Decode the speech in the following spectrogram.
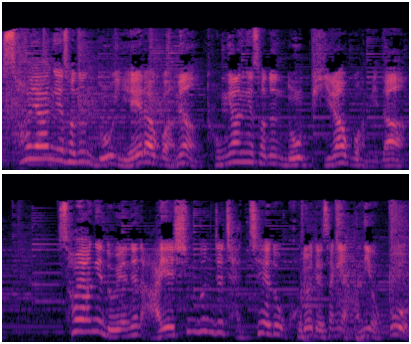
서양에서는 노예라고 하며 동양에서는 노비라고 합니다. 서양의 노예는 아예 신분제 자체에도 고려 대상이 아니었고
